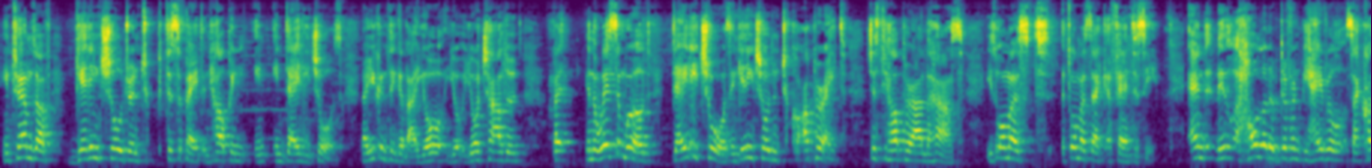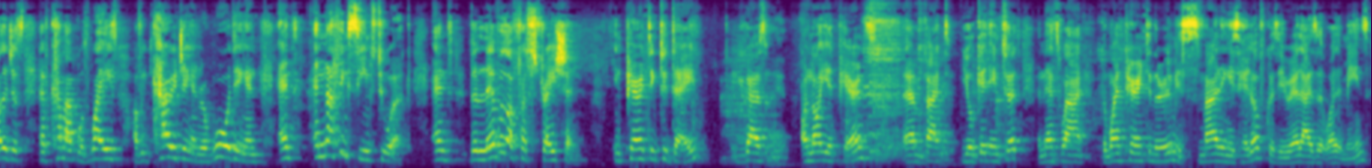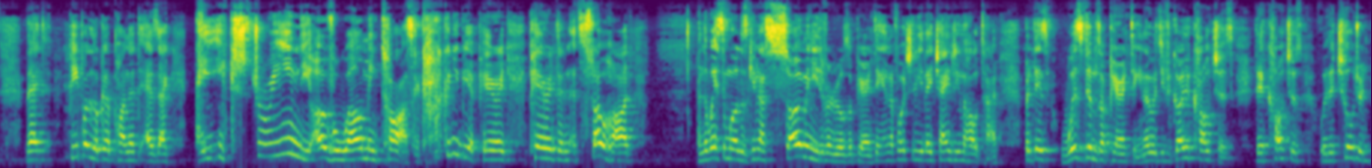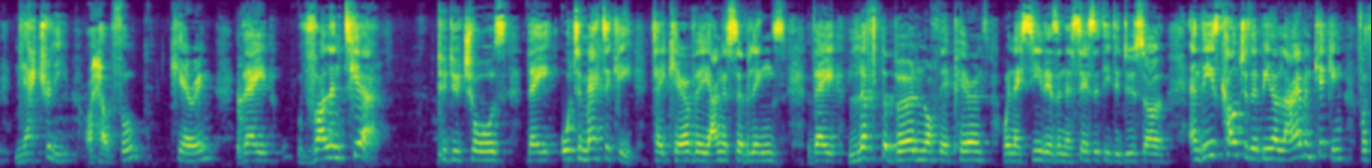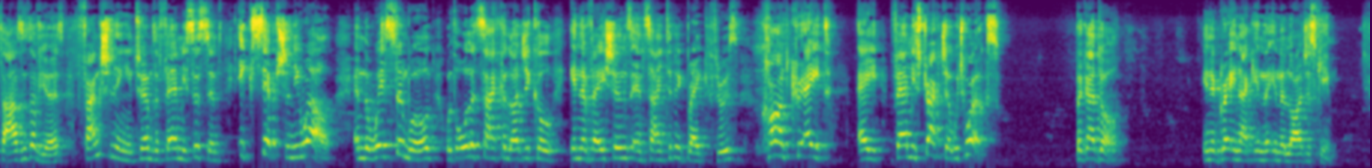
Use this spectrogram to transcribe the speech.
In terms of getting children to participate and helping in, in, daily chores. Now, you can think about your, your, your childhood, but in the Western world, daily chores and getting children to cooperate just to help around the house is almost, it's almost like a fantasy. And a whole lot of different behavioral psychologists have come up with ways of encouraging and rewarding, and, and, and nothing seems to work. And the level of frustration in parenting today you guys are not yet parents, um, but you'll get into it, and that's why the one parent in the room is smiling his head off because he realizes what it means. That people look upon it as like a extremely overwhelming task. Like, how can you be a parent? Parent, and it's so hard. And the Western world has given us so many different rules of parenting, and unfortunately, they're changing the whole time. But there's wisdoms of parenting. In other words, if you go to cultures, there are cultures where the children naturally are helpful, caring. They volunteer to do chores. They automatically take care of their younger siblings. They lift the burden off their parents when they see there's a necessity to do so. And these cultures have been alive and kicking for thousands of years, functioning in terms of family systems exceptionally well. And the Western world, with all its psychological innovations and scientific breakthroughs, can't create a family structure which works. Begadol. In a great, in like in the in the larger scheme.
